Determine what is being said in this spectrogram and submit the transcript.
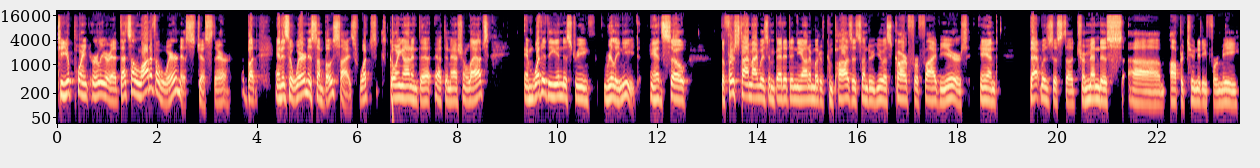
to your point earlier, Ed, that's a lot of awareness just there. But and it's awareness on both sides. What's going on in the at the national labs, and what did the industry really need? And so, the first time I was embedded in the automotive composites under USCAR for five years, and that was just a tremendous uh, opportunity for me.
